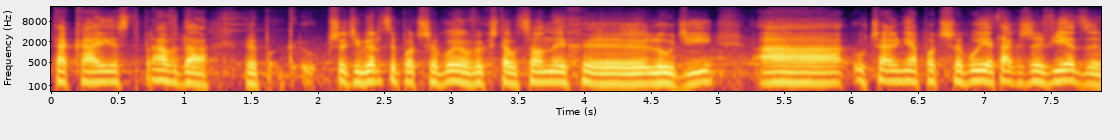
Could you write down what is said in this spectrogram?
Taka jest prawda. Przedsiębiorcy potrzebują wykształconych ludzi, a uczelnia potrzebuje także wiedzy.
